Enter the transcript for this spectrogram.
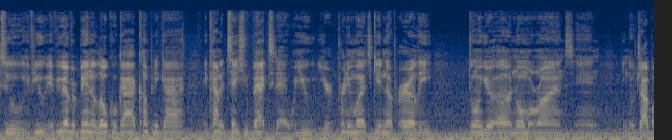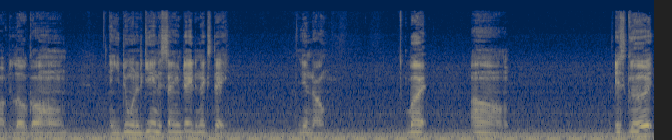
to if you if you ever been a local guy, company guy, it kind of takes you back to that where you you're pretty much getting up early, doing your uh, normal runs, and you know drop off the load, go home, and you're doing it again the same day the next day. You know, but um, it's good.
